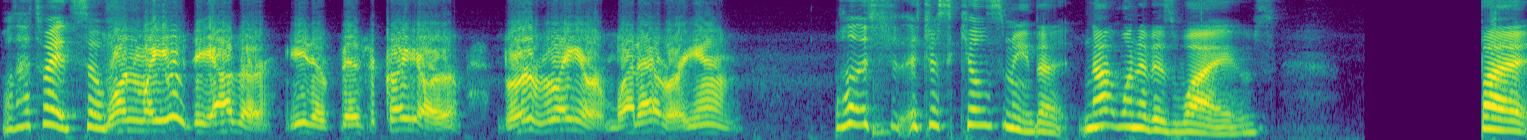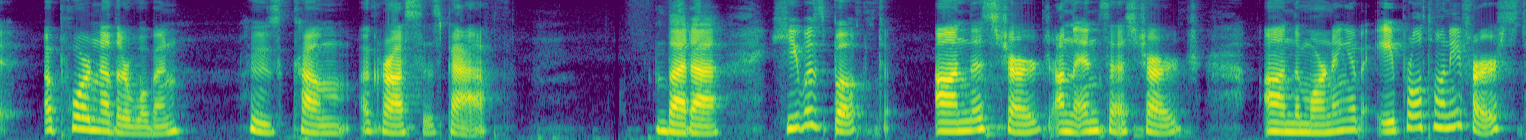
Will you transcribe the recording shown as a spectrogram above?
well, that's why it's so. one way or the other, either physically or verbally or whatever. Yeah. Well, it's, it just kills me that not one of his wives, but a poor another woman who's come across his path. But uh, he was booked on this charge, on the incest charge, on the morning of April 21st,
